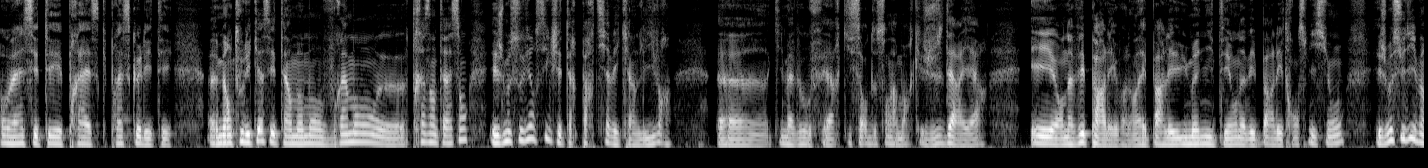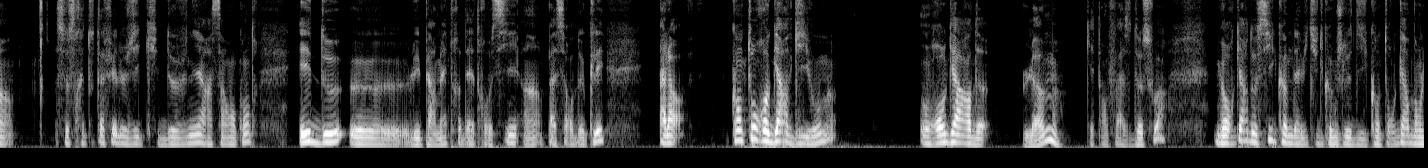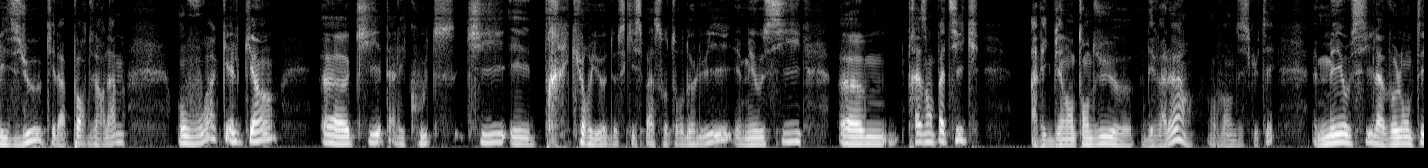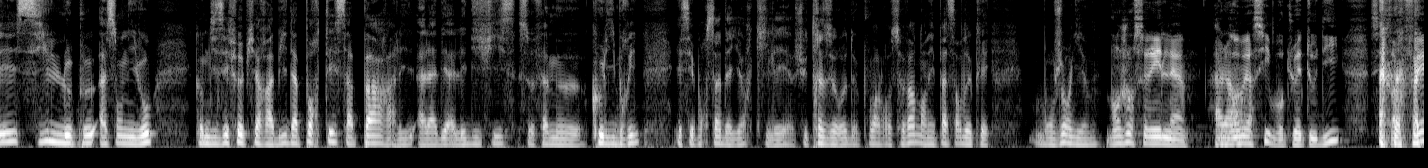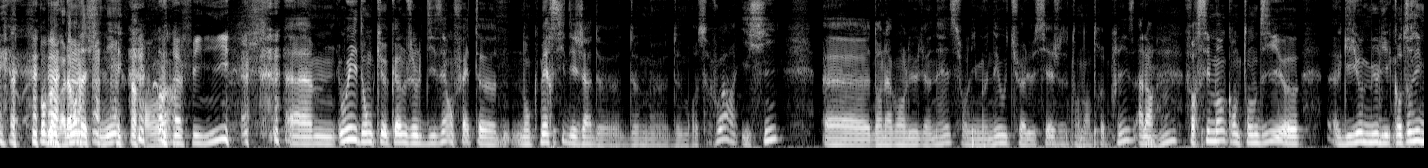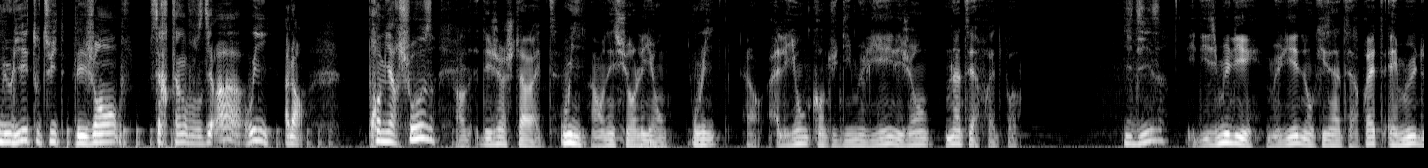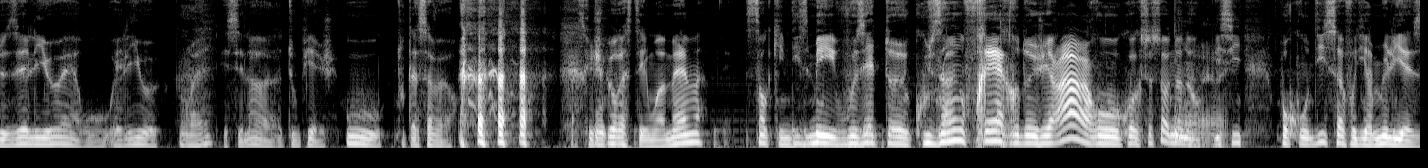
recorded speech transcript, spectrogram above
Ouais, c'était presque, presque l'été. Euh, mais en tous les cas, c'était un moment vraiment euh, très intéressant. Et je me souviens aussi que j'étais reparti avec un livre euh, qu'il m'avait offert, qui sort de son armoire, qui est juste derrière. Et on avait parlé, voilà, on avait parlé humanité, on avait parlé transmission. Et je me suis dit, ben, ce serait tout à fait logique de venir à sa rencontre et de lui permettre d'être aussi un passeur de clés. Alors, quand on regarde Guillaume, on regarde l'homme qui est en face de soi, mais on regarde aussi, comme d'habitude, comme je le dis, quand on regarde dans les yeux, qui est la porte vers l'âme, on voit quelqu'un euh, qui est à l'écoute, qui est très curieux de ce qui se passe autour de lui, mais aussi euh, très empathique, avec bien entendu euh, des valeurs, on va en discuter, mais aussi la volonté, s'il le peut, à son niveau, comme disait Feu Pierre Rabhi, d'apporter sa part à l'édifice, ce fameux colibri. Et c'est pour ça d'ailleurs qu'il est. Je suis très heureux de pouvoir le recevoir dans les passeurs de clés. Bonjour Guillaume. Bonjour Cyril. Alors merci. Bon, tu as tout dit. C'est parfait. Bon ben voilà, on a fini. On a fini. Euh, oui, donc euh, comme je le disais, en fait, euh, donc merci déjà de, de me, de me recevoir ici, euh, dans la banlieue lyonnaise, sur Limonest, où tu as le siège de ton entreprise. Alors, Mhm. forcément, quand on dit Guillaume Mullier, quand on dit Mullier, tout de suite, les gens, certains vont se dire Ah oui. Alors, première chose, Alors, déjà, je t'arrête. oui, Alors, on est sur Lyon. oui. Alors, à Lyon, quand tu dis mulier, les gens n'interprètent pas. Ils disent Ils disent mulier. Mulier, donc ils interprètent MU de Z-L-I-E-R ou L-I-E. Ouais. Et c'est là euh, tout le piège. Ou toute la saveur. Parce que je peux rester moi-même sans qu'ils me disent Mais vous êtes euh, cousin, frère de Gérard ou quoi que ce soit. Non, non. ouais, ouais. Ici, pour qu'on dise ça, il faut dire muliez.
